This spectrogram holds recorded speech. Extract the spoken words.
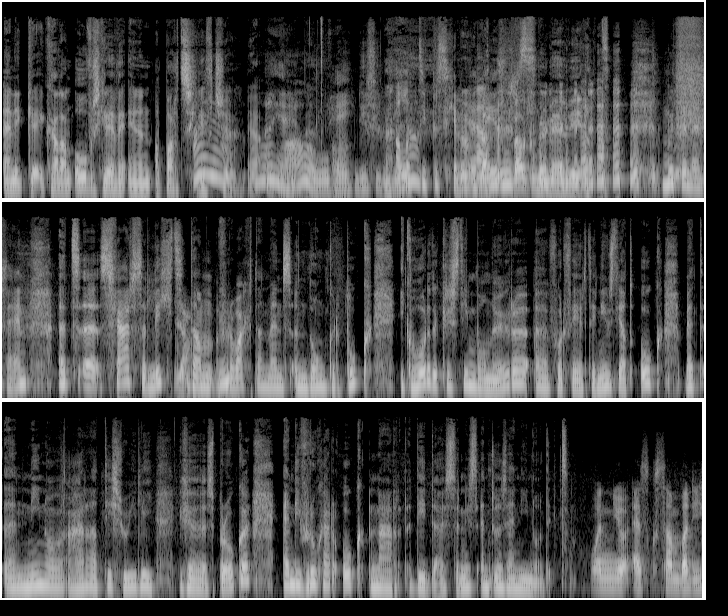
en ik, ik ga dan overschrijven in een apart schriftje. Ah, ja. Ja. Oh, ja. wauw. Hey. Discipline. Alle types schrijvers Welkom in mijn wereld. moeten er zijn. Het eh, schaarse licht, dan verwacht een mens een donker boek. Ik hoorde Christine Bonneure eh, voor VRT Nieuws, die had ook met eh, Nino Haratischvili gesproken. En die vroeg haar ook naar die duisternis. En toen zei Nino dit. When you ask somebody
